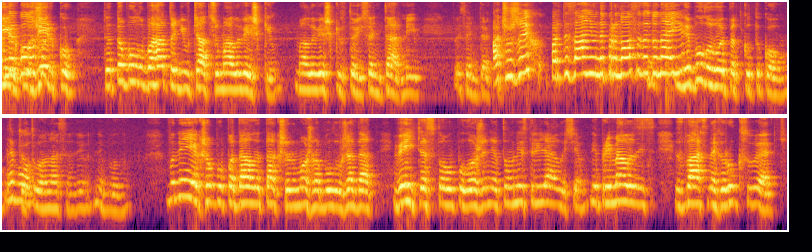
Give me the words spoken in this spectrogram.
зірку, було, що- зірку. То, то було багато дівчат, що мали вишкіл. Мали вишкіл той санітарний. А чужих партизанів не приносили до неї? Не було випадку такого. Не було. Тут у нас не, було. Вони, якщо попадали так, що не можна було вже дати вийти з того положення, то вони стрілялися, не приймали з, з власних рук смерть.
